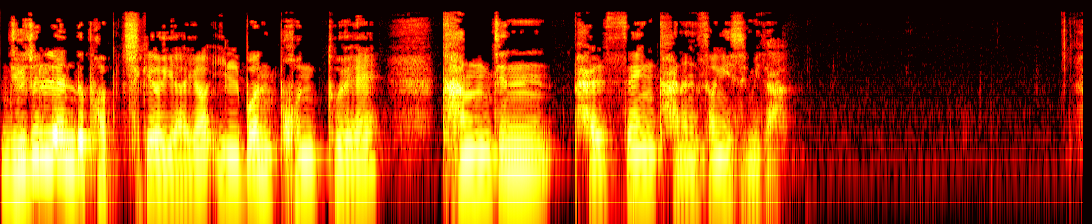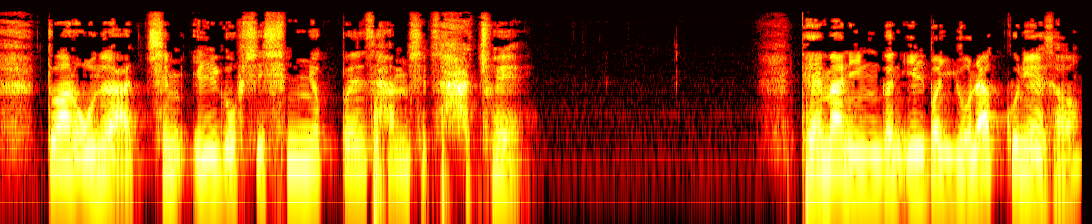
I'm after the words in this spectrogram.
뉴질랜드 법칙에 의하여 일본 본토에 강진 발생 가능성이 있습니다. 또한 오늘 아침 7시 16분 34초에 대만 인근 일본 요나쿠니에서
